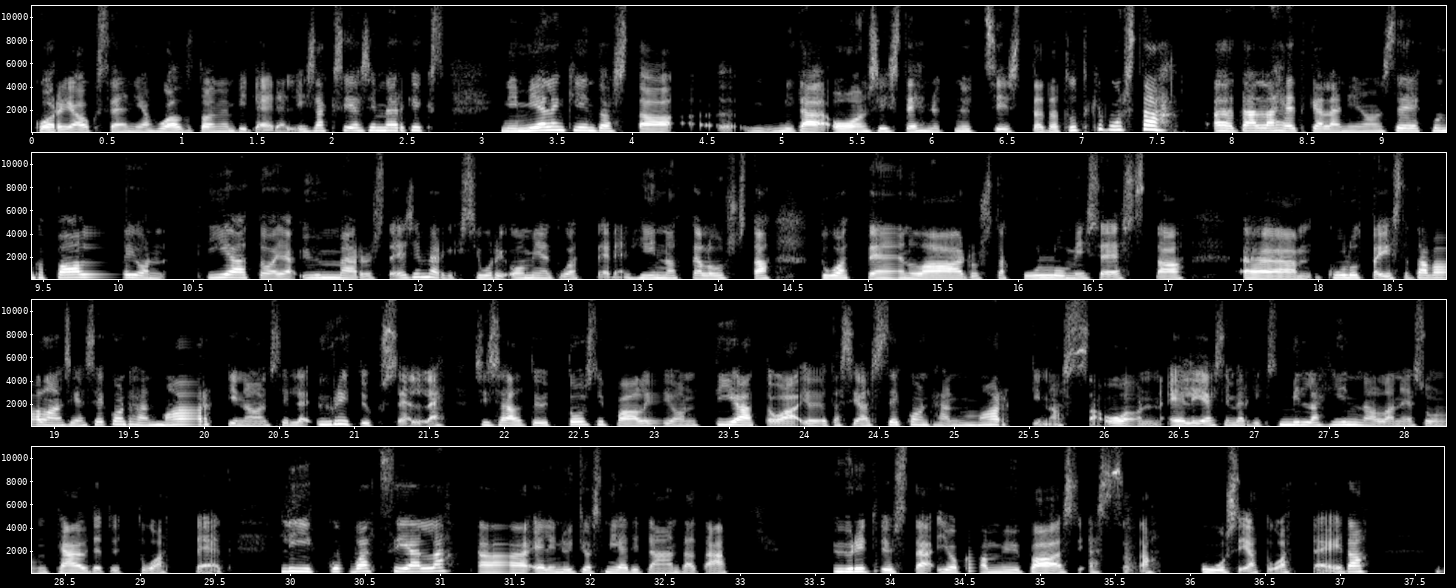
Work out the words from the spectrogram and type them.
korjauksen ja huoltotoimenpiteiden lisäksi esimerkiksi, niin mielenkiintoista, mitä olen siis tehnyt nyt siis tätä tutkimusta tällä hetkellä, niin on se, kuinka paljon tietoa ja ymmärrystä esimerkiksi juuri omien tuotteiden hinnoittelusta, tuotteen laadusta, kulumisesta, kuluttajista tavallaan siihen second hand markkinaan sille yritykselle sisältyy tosi paljon tietoa, joita siellä second hand markkinassa on. Eli esimerkiksi millä hinnalla ne sun käytetyt tuotteet liikkuvat siellä. Eli nyt jos mietitään tätä yritystä, joka myy pääasiassa uusia tuotteita,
